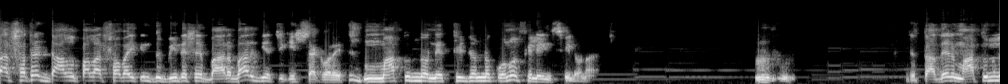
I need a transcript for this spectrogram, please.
তার সাথে ডালপালা সবাই কিন্তু বিদেশে বারবার গিয়ে চিকিৎসা করে। মাতুল্য নেত্রীর জন্য কোনো ফিলিং ছিল না। যে তাদের মাতুল্য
